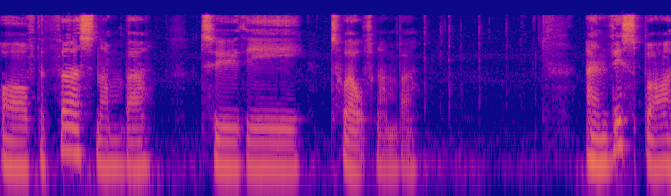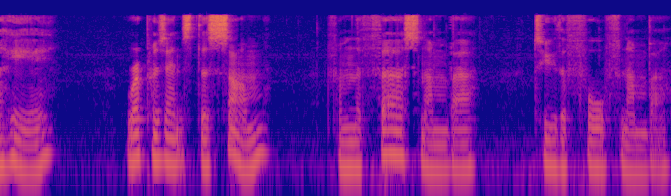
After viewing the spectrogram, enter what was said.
of the first number to the 12th number. And this bar here represents the sum from the first number to the fourth number.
